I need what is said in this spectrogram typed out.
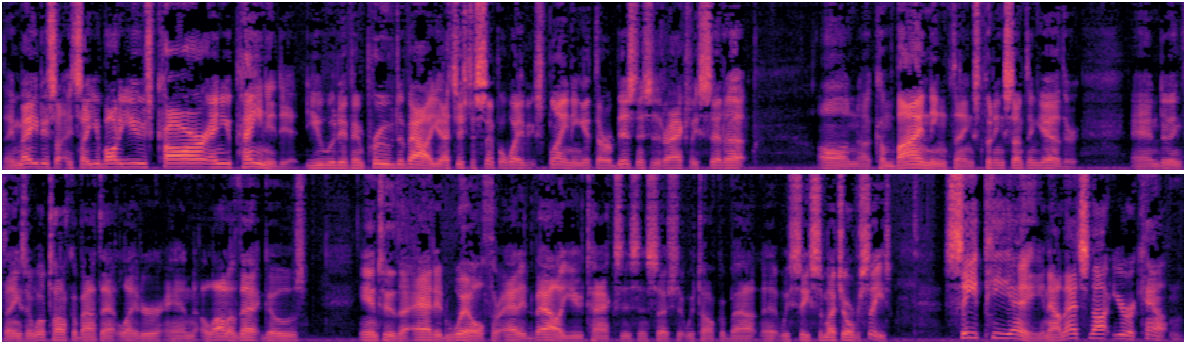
They may do something. Say you bought a used car and you painted it. You would have improved the value. That's just a simple way of explaining it. There are businesses that are actually set up on uh, combining things, putting something together, and doing things. And we'll talk about that later. And a lot of that goes into the added wealth or added value taxes and such that we talk about that we see so much overseas. CPA. Now, that's not your accountant.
